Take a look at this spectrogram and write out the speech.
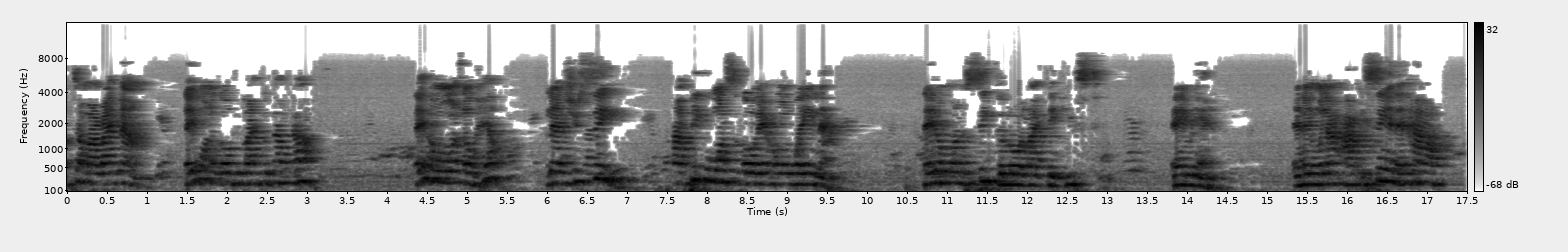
I'm talking about right now. They want to go through life without God. They don't want no help. And as you see, how people wants to go their own way now. They don't want to seek the Lord like they used to. Amen. And then when I, I be seeing that how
